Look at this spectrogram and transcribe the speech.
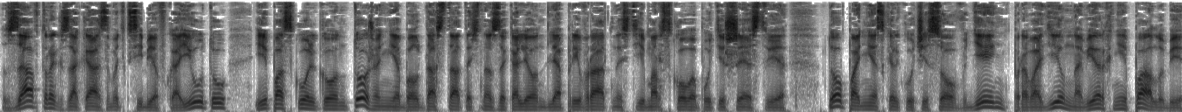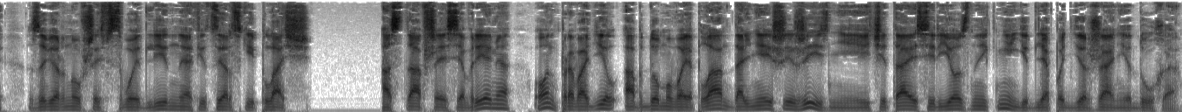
завтрак заказывать к себе в каюту, и поскольку он тоже не был достаточно закален для превратности морского путешествия, то по несколько часов в день проводил на верхней палубе, завернувшись в свой длинный офицерский плащ. Оставшееся время он проводил, обдумывая план дальнейшей жизни и читая серьезные книги для поддержания духа.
